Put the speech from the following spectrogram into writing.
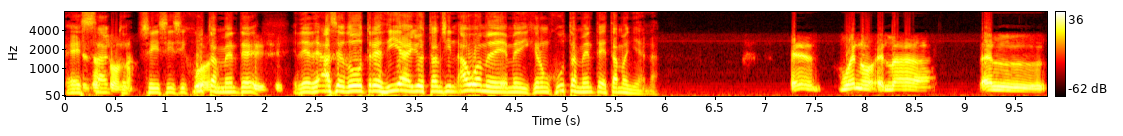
esa Exacto. zona. Sí, sí, sí, justamente. Bueno, sí, sí. Desde hace dos o tres días ellos están sin agua, me, me dijeron justamente esta mañana. Eh, bueno, la, el,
